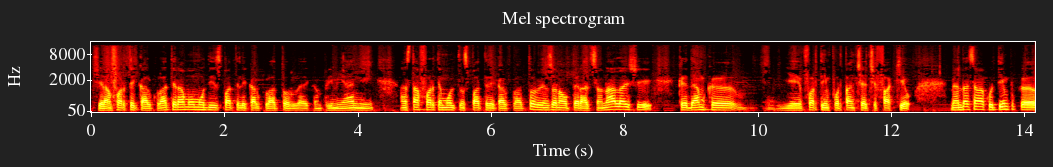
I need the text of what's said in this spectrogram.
și eram foarte calculat, eram omul din spatele calculatorului, adică în primii ani am stat foarte mult în spatele calculatorului, în zona operațională și credeam că e foarte important ceea ce fac eu. Uh, mi-am dat seama cu timpul că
